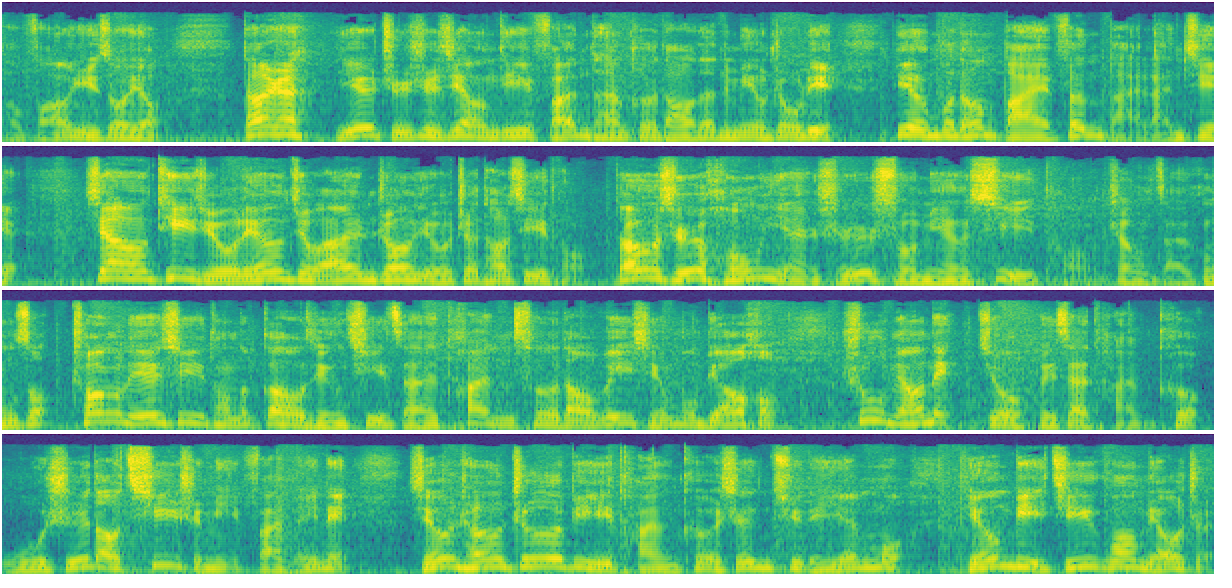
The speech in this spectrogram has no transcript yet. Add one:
和防御作用。当然，也只是降低反坦克导弹的命中率，并不能百分百拦截。像 T 九零就安装有这套系统，当时红眼时说明系统正在工作。窗帘系统的告警器在探测到微型目标后，数秒内就会在坦克五十到七十米范围内形成遮蔽坦克身躯的烟幕，屏蔽激光瞄准。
